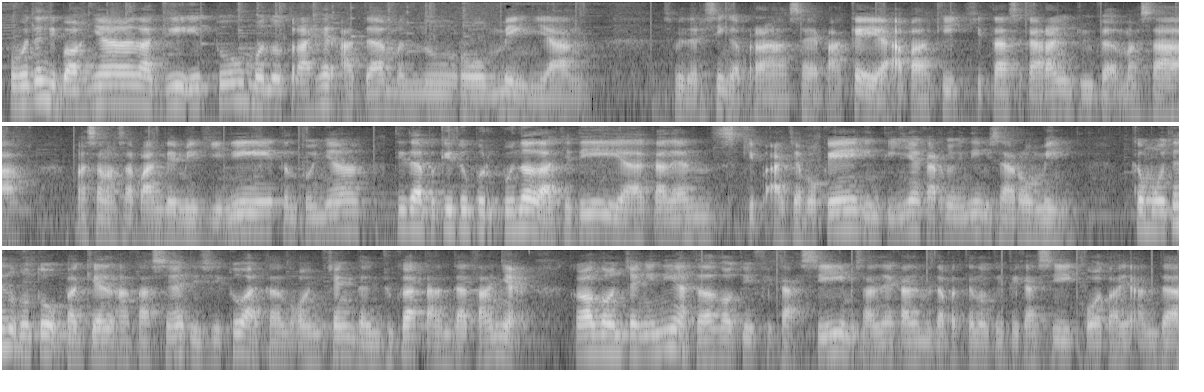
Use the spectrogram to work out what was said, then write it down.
Kemudian di bawahnya lagi itu menu terakhir ada menu roaming yang sebenarnya sih nggak pernah saya pakai ya apalagi kita sekarang juga masa masa-masa pandemi gini tentunya tidak begitu berguna lah. Jadi ya kalian skip aja. Pokoknya intinya kartu ini bisa roaming. Kemudian untuk bagian atasnya di situ ada lonceng dan juga tanda tanya. Kalau lonceng ini adalah notifikasi misalnya kalian mendapatkan notifikasi kuotanya anda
